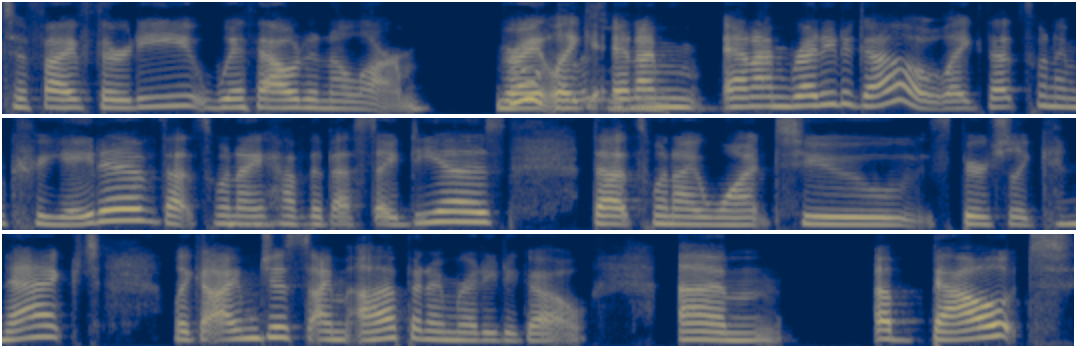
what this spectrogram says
to 5:30 without an alarm. Right? Ooh, like and. I'm and I'm ready to go. Like that's when I'm creative, that's when I have the best ideas. That's when I want to spiritually connect. Like I'm just I'm up and I'm ready to go. Um about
